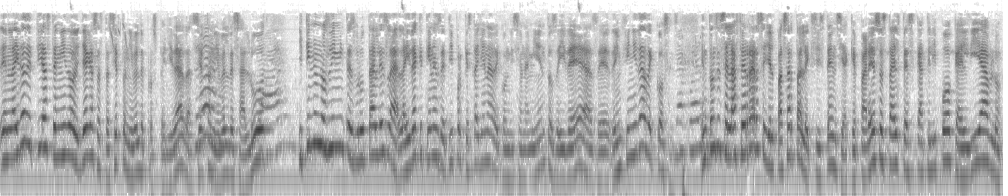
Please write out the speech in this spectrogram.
en la idea de ti has tenido, llegas hasta cierto nivel de prosperidad, a cierto nivel de salud, y tiene unos límites brutales la, la, idea que tienes de ti porque está llena de condicionamientos, de ideas, de, de infinidad de cosas. Entonces el aferrarse y el pasar toda la existencia, que para eso está el tezcatlipoca, el diablo,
